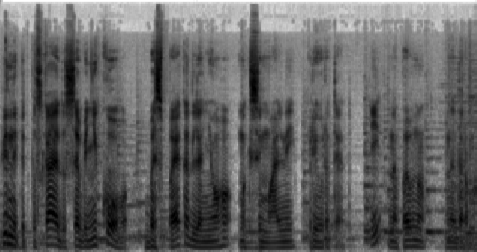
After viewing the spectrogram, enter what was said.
Він не підпускає до себе нікого. Безпека для нього максимальний пріоритет. І, напевно, не дарма.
